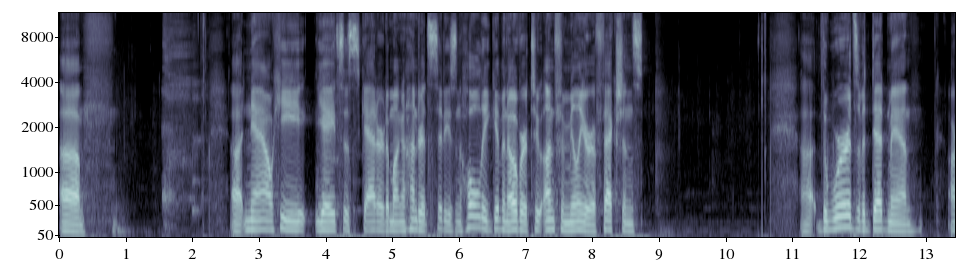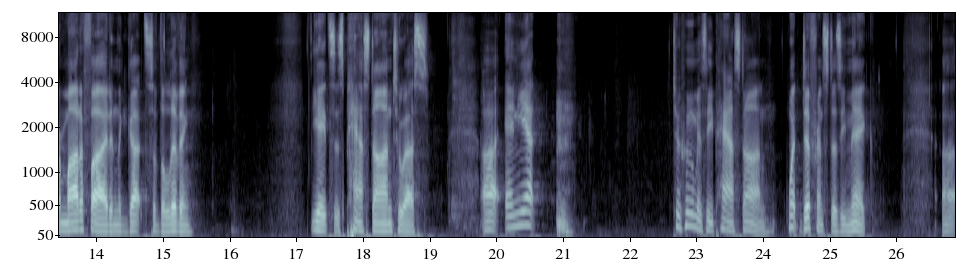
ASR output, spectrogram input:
um, uh, now he, Yeats, is scattered among a hundred cities and wholly given over to unfamiliar affections. Uh, the words of a dead man are modified in the guts of the living. Yeats is passed on to us. Uh, and yet, to whom is he passed on? What difference does he make? Uh,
